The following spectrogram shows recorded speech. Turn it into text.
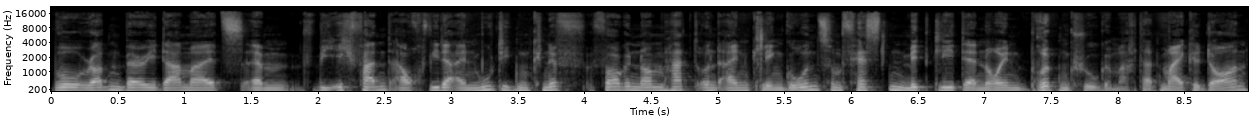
wo Roddenberry damals, ähm, wie ich fand, auch wieder einen mutigen Kniff vorgenommen hat und einen Klingon zum festen Mitglied der neuen Brückencrew gemacht hat, Michael Dorn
